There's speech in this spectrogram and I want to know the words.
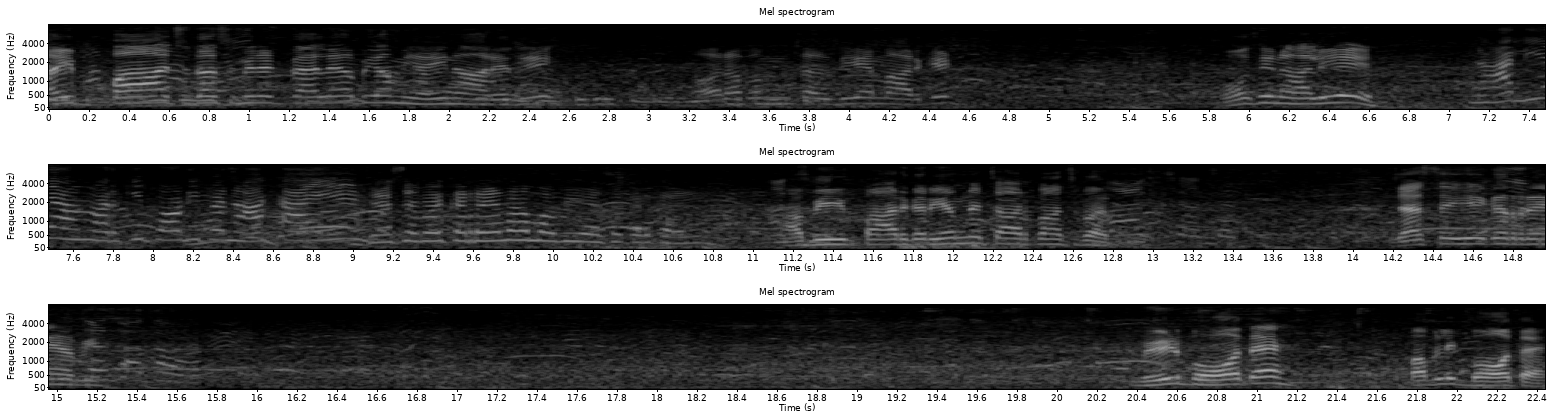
भाई पाँच दस मिनट पहले अभी हम यही नहा रहे थे। और अब हम चल दिए मार्केट। कौन सी नहा लिए नहा लिया हम हर की पौड़ी पे नहा के आए हैं। जैसे वही कर रहे हैं ना हम अभी ऐसे करके आए हैं। अभी पार करी हमने चार पाँच बार। अच्छा अच्छा अच्छा। जैसे ये कर रहे हैं अभी। भीड़ बहुत है पब्लिक बहुत है।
